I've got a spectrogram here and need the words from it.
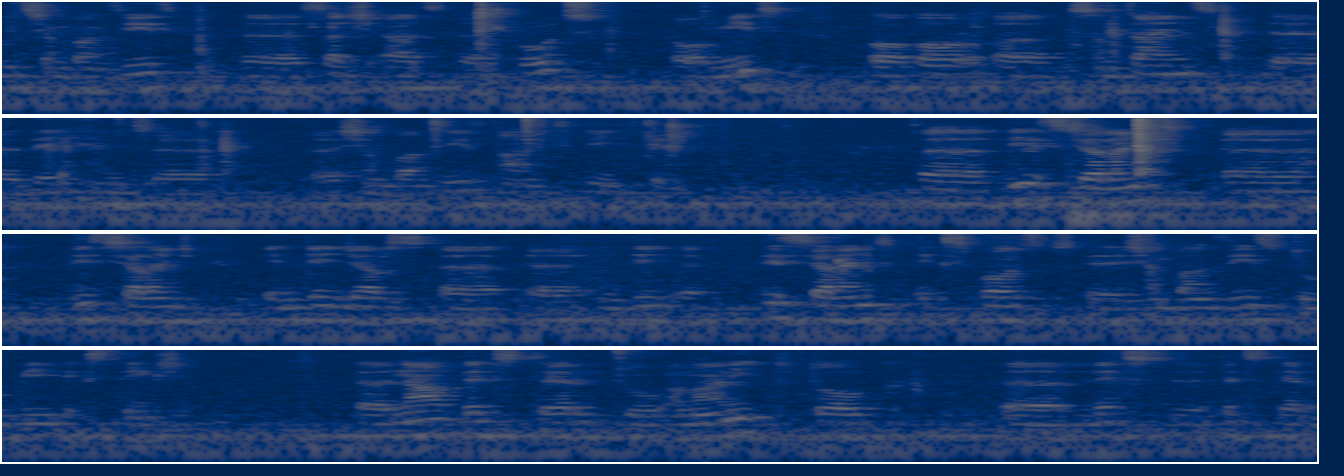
with chimpanzees, such as fruits or meat, or, or sometimes they hunt chimpanzees and eat them. This challenge, uh, this challenge endangers, uh, uh, this challenge exposed uh, chimpanzees to be extinction. Now let's turn to Amani to talk. Let's let's turn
